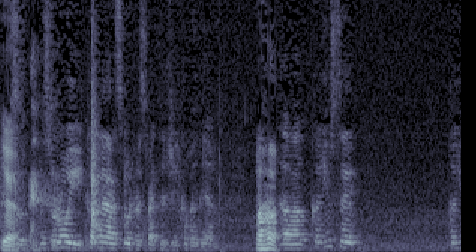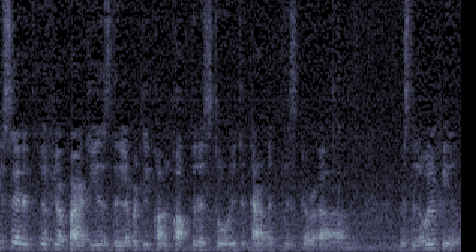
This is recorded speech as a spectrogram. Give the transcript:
Yeah. So, Mr. Roy, can I ask you with respect to GECOM again? Uh-huh. Uh, can you say, can you say that if your party is deliberately concocted a story to target Mr. Uh, Mr. Lowenfield?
